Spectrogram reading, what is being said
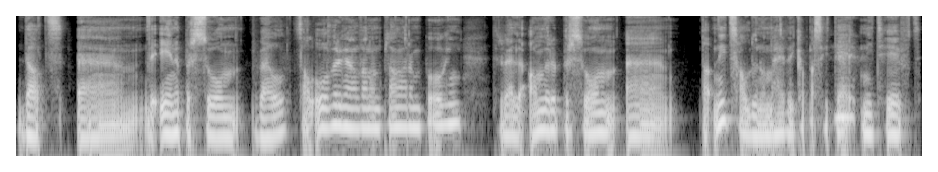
dat um, de ene persoon wel zal overgaan van een plan naar een poging, terwijl de andere persoon uh, dat niet zal doen, omdat hij die capaciteit niet heeft.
